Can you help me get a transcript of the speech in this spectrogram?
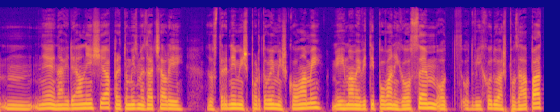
mm, nie je najideálnejšia, preto my sme začali so strednými športovými školami. My ich máme vytipovaných 8 od, od východu až po západ.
